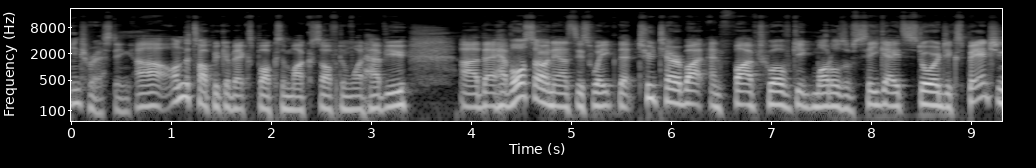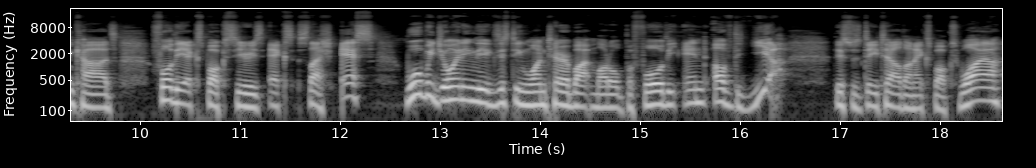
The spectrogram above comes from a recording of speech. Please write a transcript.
Interesting. Uh, on the topic of Xbox and Microsoft and what have you, uh, they have also announced this week that 2 terabyte and 512 gig models of Seagate storage expansion cards for the Xbox Series X slash S will be joining the existing 1 terabyte model before the end of the year. This was detailed on Xbox Wire.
